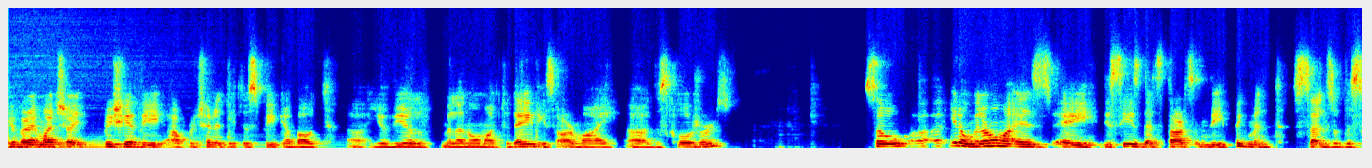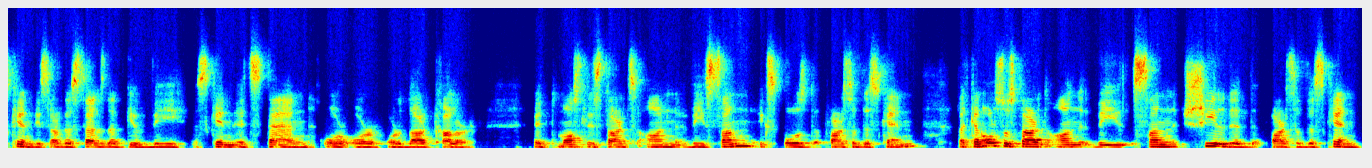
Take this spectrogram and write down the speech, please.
you very much. I appreciate the opportunity to speak about uh, uveal melanoma today. These are my uh, disclosures. So, uh, you know, melanoma is a disease that starts in the pigment cells of the skin. These are the cells that give the skin its tan or, or, or dark color. It mostly starts on the sun exposed parts of the skin, but can also start on the sun shielded parts of the skin,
